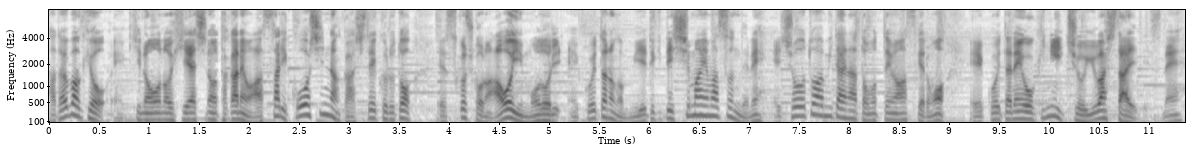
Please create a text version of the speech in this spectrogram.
例えば今日、え昨日の冷やしの高値をあっさり更新なんかしてくると、え少しこの青い戻り、えこういったのが見えてきてしまいますんでね、えショートは見たいなと思っていますけども、えこういった値動きに注意はしたいですね。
